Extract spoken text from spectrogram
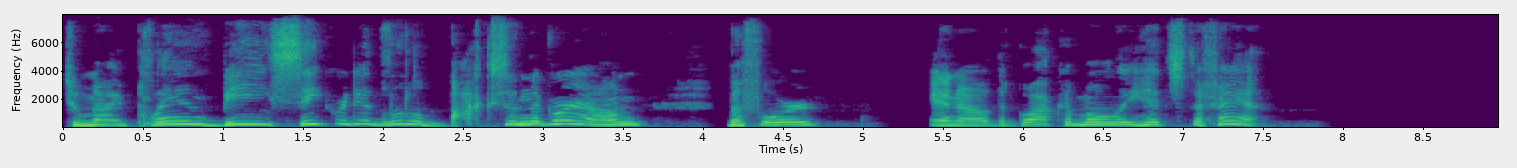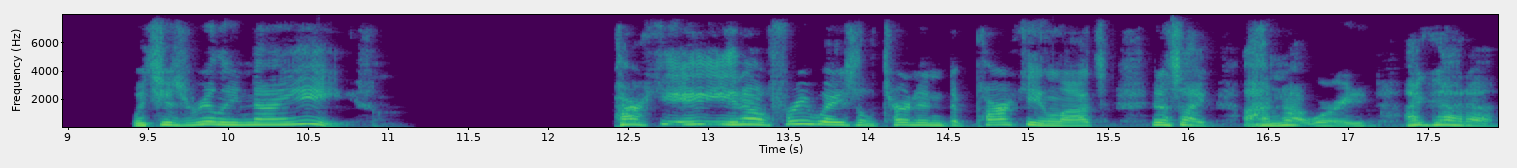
to my plan B secreted little box in the ground before, you know, the guacamole hits the fan, which is really naive. Park, you know, freeways will turn into parking lots, and it's like, I'm not worried. I got a,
